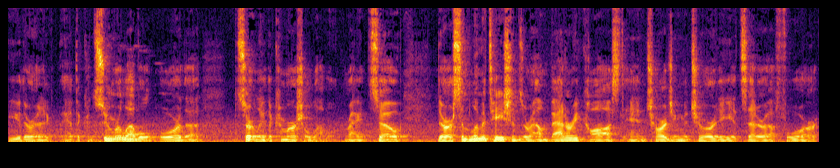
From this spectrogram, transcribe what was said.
either at, a, at the consumer level or the certainly the commercial level, right? So there are some limitations around battery cost and charging maturity, et cetera, for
